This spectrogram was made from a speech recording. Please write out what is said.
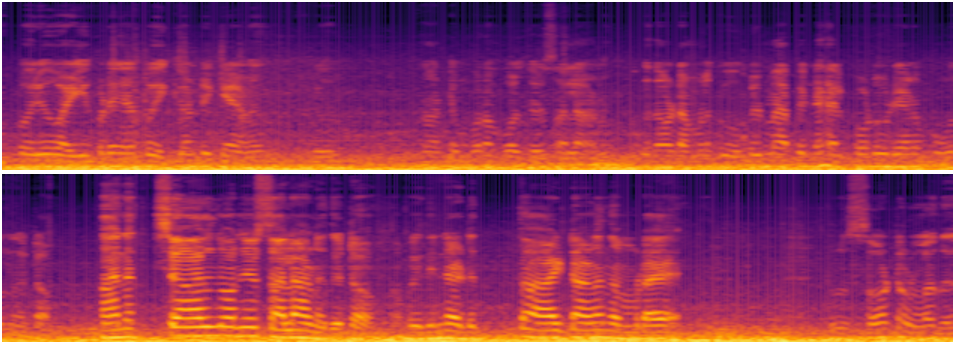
ഇപ്പോൾ ഒരു വഴി കൂടെ ഞാൻ പോയിക്കൊണ്ടിരിക്കുകയാണ്. ഒരു നാട്ടിൻപുറം പോലത്തെ ഒരു സ്ഥലമാണ്. നമുക്ക് നമ്മൾ ഗൂഗിൾ മാപ്പിന്റെ ഹെൽപ്പോട് കൂടിയാണ് പോകുന്നത് കേട്ടോ. ആനച്ചാൽ എന്ന് പറഞ്ഞൊരു സ്ഥലമാണ് ഇത് കേട്ടോ. അപ്പോൾ ഇതിന്റെ അടുത്തായിട്ടാണ് നമ്മുടെ റിസോർട്ട് ഉള്ളത്.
